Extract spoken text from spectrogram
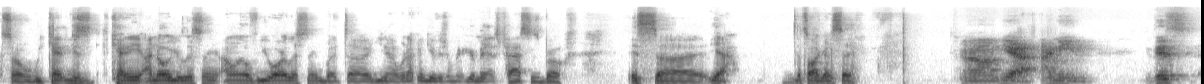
So we can't just Kenny. I know you're listening. I don't know if you are listening, but uh, you know we're not gonna give your, your man's passes, bro. It's uh, yeah. That's all I gotta say. Um, yeah, I mean, this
